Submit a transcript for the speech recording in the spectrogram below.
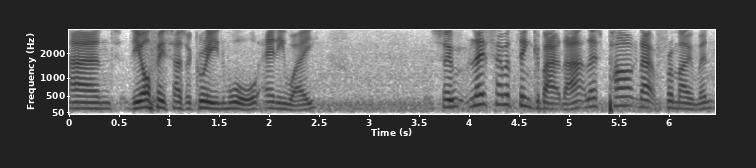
and the office has a green wall anyway. So let's have a think about that. Let's park that for a moment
